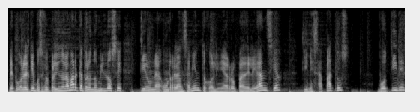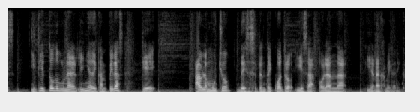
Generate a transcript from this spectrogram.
Después con el tiempo se fue perdiendo la marca, pero en 2012 tiene un relanzamiento con línea de ropa de elegancia, tiene zapatos, botines y tiene toda una línea de camperas que habla mucho de ese 74 y esa Holanda y naranja mecánica.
